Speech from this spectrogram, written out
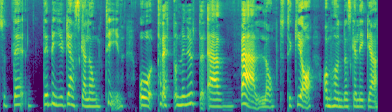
Så det, det blir ju ganska lång tid och 13 minuter är väl långt tycker jag om hunden ska ligga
